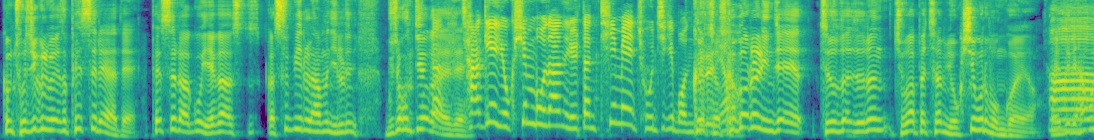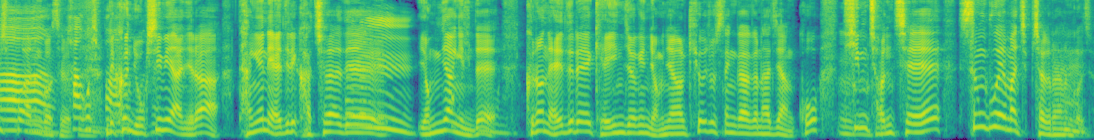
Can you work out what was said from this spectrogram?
그럼 조직을 위해서 패스를 해야 돼. 패스를 하고 얘가 수, 그러니까 수비를 하면 일로 무조건 뛰어가야 돼. 그러니까 자기의 욕심보다는 일단 팀의 조직이 먼저요. 그렇죠. 그거를 이제 지도자들은 주바페처럼 욕심으로 본 거예요. 애들이 아, 하고 싶어 하는 것을. 하고 싶어 근데 그건 욕심이 아니라 당연히 애들이 갖춰야 될 음. 역량인데 그런 애들의 개인적인 역량을 키워줄 생각은 하지 않고 팀 전체의 승부에만 집착을 하는 거죠.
